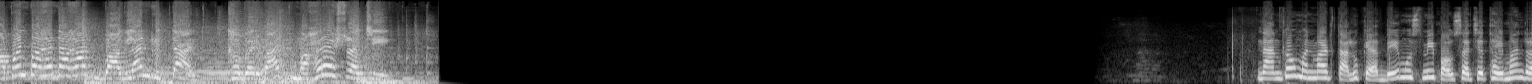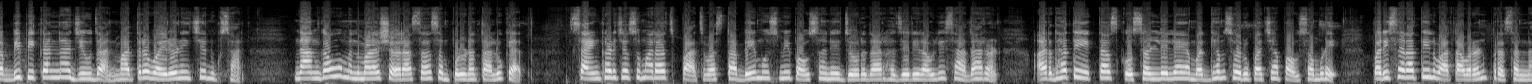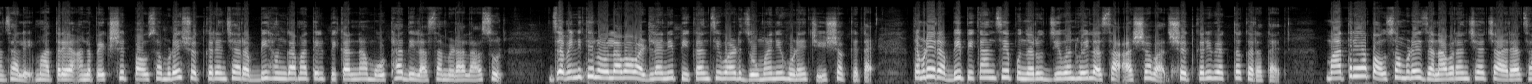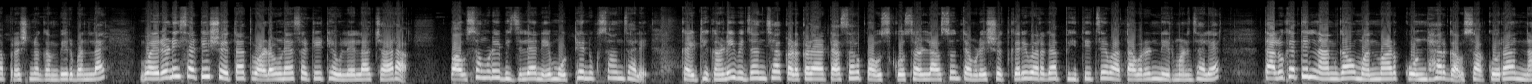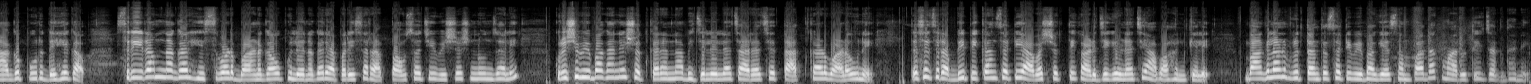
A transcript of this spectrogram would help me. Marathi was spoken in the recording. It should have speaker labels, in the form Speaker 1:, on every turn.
Speaker 1: आपण पाहत आहात बागलान वृत्तांत खबरबात महाराष्ट्राची.
Speaker 2: नांदगाव मनमाड तालुक्यात बेमोसमी पावसाचे थैमान रब्बी पिकांना जीवदान मात्र वैरणीचे नुकसान. नांदगाव व मनमाड शहरासह संपूर्ण तालुक्यात सायंकाळच्या सुमारास पाच वाजता बेमोसमी पावसाने जोरदार हजेरी लावली. साधारण अर्धा ते एक तास कोसळलेल्या या मध्यम स्वरूपाच्या पावसामुळे परिसरातील वातावरण प्रसन्न झाले. मात्र या अनपेक्षित पावसामुळे शेतकऱ्यांच्या रब्बी हंगामातील पिकांना मोठा दिलासा मिळाला असून जमिनीतील ओलावा वाढल्याने पिकांची वाढ जोमाने होण्याची शक्यता आहे. त्यामुळे रब्बी पिकांचे पुनरुज्जीवन होईल असा आशावाद शेतकरी व्यक्त करत आहेत. मात्र या पावसामुळे जनावरांच्या चाऱ्याचा प्रश्न गंभीर बनलाय. वैरणीसाठी शेतात वाढवण्यासाठी ठेवलेला चारा पावसामुळे भिजल्याने मोठे नुकसान झाले. काही ठिकाणी विजांच्या कडकडाटासह पाऊस कोसळला असून त्यामुळे शेतकरी वर्गात भीतीचे वातावरण निर्माण झाले तालुक्यातील नांदगाव मनमाड कोंढारगाव साकोरा नागपूर देहेगाव श्रीरामनगर हिसवड बाणगाव फुलेनगर या परिसरात पावसाची विशेष नोंद झाली. कृषी विभागाने शेतकऱ्यांना भिजलेल्या चाऱ्याचे तात्काळ वाढवणे तसेच रब्बी पिकांसाठी आवश्यक ती काळजी घेण्याचे आवाहन केले. बागलाण वृत्तांतासाठी विभागीय संपादक मारुती जगधने.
